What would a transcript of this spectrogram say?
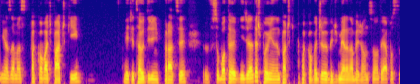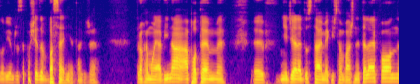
Ja zamiast pakować paczki, wiecie, cały tydzień w pracy, w sobotę, w niedzielę też powinienem paczki popakować, żeby być w miarę na bieżąco, no to ja postanowiłem, że sobie posiedzę w basenie, także trochę moja wina, a potem y, w niedzielę dostałem jakiś tam ważny telefon,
